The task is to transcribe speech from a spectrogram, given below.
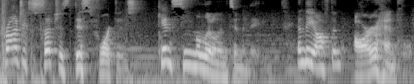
Projects such as this Fortoise can seem a little intimidating, and they often are a handful.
